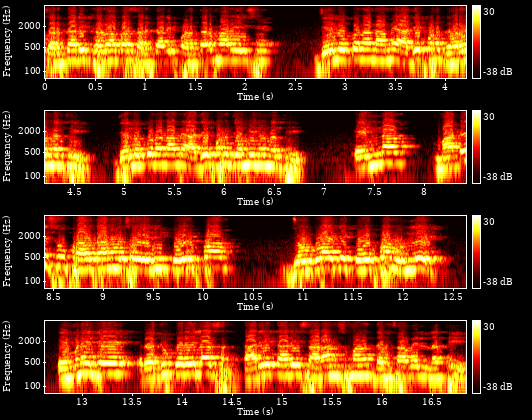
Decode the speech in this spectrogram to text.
સરકારી ખરાબા સરકારી પડતરમાં રહે છે, જે લોકોના નામે આજે પણ ઘરો નથી, જે લોકોના નામે આજે પણ જમીનો નથી, એમના માટે શું પ્રાવધાનો છે એવી કોઈ પણ જોગવાઈ કે કોઈ પણ ઉલ્લેખ એમણે જે રજૂ કરેલા કાર્યકારી સારાંશમાં દર્શાવેલ નથી.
